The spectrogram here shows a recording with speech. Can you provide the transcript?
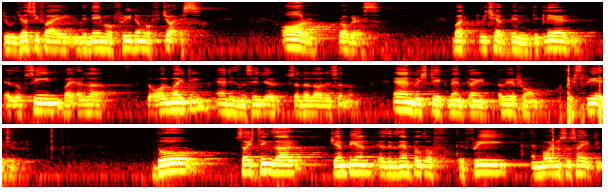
to justify in the name of freedom of choice or progress, but which have been declared as obscene by Allah the Almighty and His Messenger وسلم, and which take mankind away from its Creator. Though such things are championed as examples of a free and modern society,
